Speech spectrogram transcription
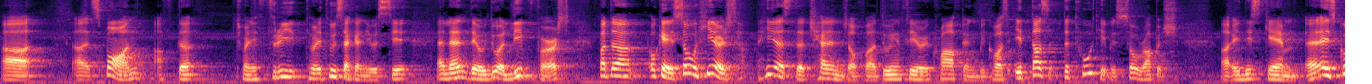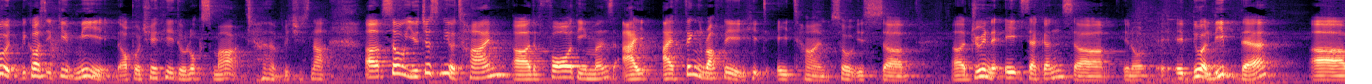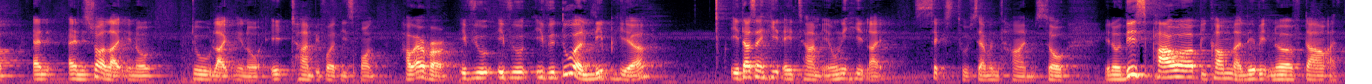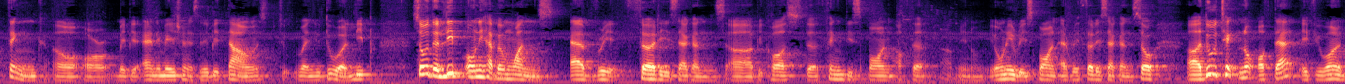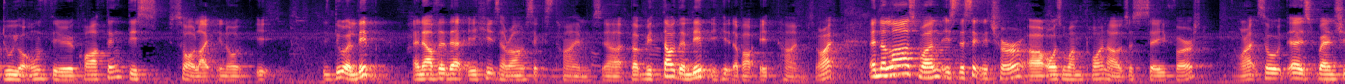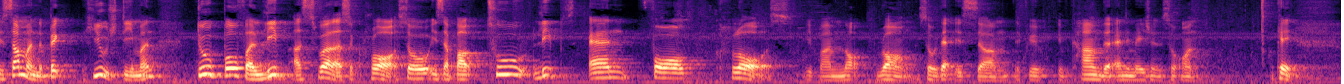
uh, uh, spawn, after 23, 22 seconds, you see. And then they will do a leap first. But uh, okay, so here's, here's the challenge of uh, doing theory crafting because it does, the tooltip is so rubbish uh, in this game. And it's good because it gives me the opportunity to look smart, which is not. Uh, so you just need time uh, the four demons. I, I think roughly hit eight times. So it's uh, during the eight seconds, you know, it, it, do a leap there, and and it's sort of like you know do like you know eight times before it despawn. However, if you if you if you do a leap here, it doesn't hit eight times. It only hit like six to seven times. So you know, this power become a little bit nerfed down, I think, or, or maybe animation is a little bit down to, when you do a leap. So the leap only happen once every 30 seconds uh, because the thing despawn after, um, you know, you only respawn every 30 seconds. So uh, do take note of that if you want to do your own theory crafting. This sort of like, you know, it, you do a leap and after that it hits around six times. Uh, but without the leap, it hit about eight times. All right. And the last one is the signature. Uh, also one point I'll just say first. Alright, so that is when she summoned the big, huge demon, do both a leap as well as a claw. So it's about two leaps and four claws, if I'm not wrong. So that is um, if you, if you count the animation and so on. Okay,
